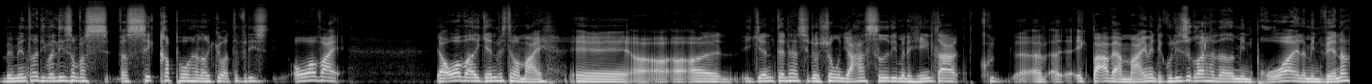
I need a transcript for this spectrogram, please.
medmindre de var ligesom var, var sikre på, at han havde gjort det, fordi overvej, jeg overvejede igen, hvis det var mig. Øh, og, og, og igen, den her situation, jeg har siddet i med det hele, der kunne øh, øh, øh, ikke bare være mig, men det kunne lige så godt have været min bror eller mine venner,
